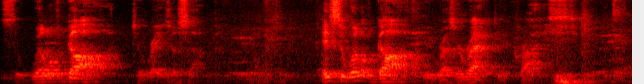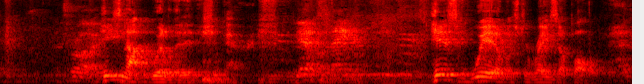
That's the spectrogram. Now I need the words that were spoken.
it's the will of God to raise us up. It's the will of God that we resurrect in Christ. That's right. He's not willing that any should perish. Yes, thank you. His will is to raise up all men.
